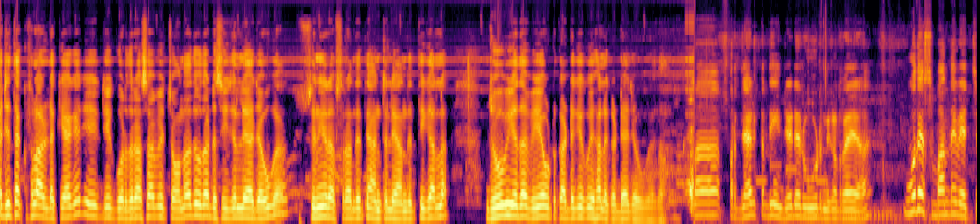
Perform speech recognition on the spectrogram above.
ਅਜੇ ਤੱਕ ਫਿਲਹਾਲ ਡੱਕਿਆ ਗਿਆ। ਜੇ ਜੇ ਗੁਰਦੁਆਰਾ ਸਾਹਿਬ ਵਿੱਚ ਆਉਂਦਾ ਤੇ ਉਹਦਾ ਡਿਸੀਜਨ ਲਿਆ ਜਾਊਗਾ। ਸੀਨੀਅਰ ਅਫਸਰਾਂ ਦੇ ਧਿਆਨ ਚ ਲਿਆਉਣ ਦਿੱਤੀ ਗੱਲ ਆ। ਜੋ ਵੀ ਇਹਦਾ ਵੇ ਆਊਟ ਕੱਢ ਕੇ ਕੋਈ ਹੱਲ ਕੱਢਿਆ ਜਾਊਗਾ ਇਹਦਾ। ਪ੍ਰੋਜੈਕਟ ਦੀ ਜਿਹੜੇ ਰੋਡ ਨਿਕਲ ਰਹੇ ਆ, ਉਹਦੇ ਸੰਬੰਧ ਦੇ ਵਿੱਚ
